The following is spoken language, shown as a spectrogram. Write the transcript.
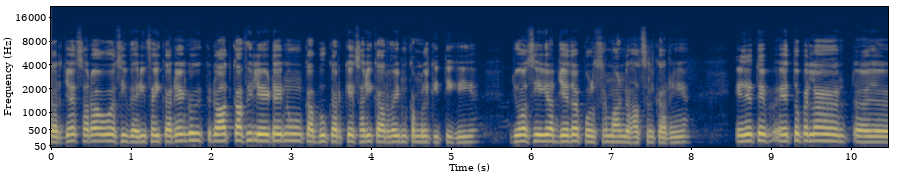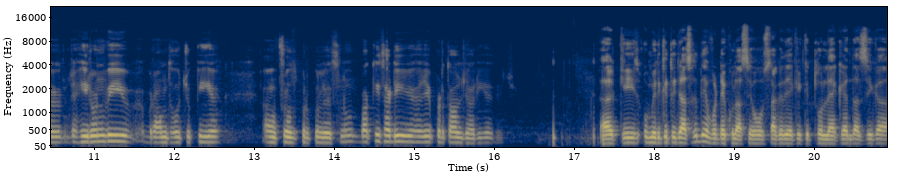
ਦਰਜ ਹੈ। ਸਾਰਾ ਉਹ ਅਸੀਂ ਵੈਰੀਫਾਈ ਕਰ ਰਹੇ ਹਾਂ ਕਿਉਂਕਿ ਰਾਤ ਕਾਫੀ ਲੇਟ ਇਹਨੂੰ ਕਾਬੂ ਕਰਕੇ ਸਾਰੀ ਕਾਰਵਾਈ ਮੁਕੰਮਲ ਕੀਤੀ ਗਈ ਹੈ, ਜੋ ਅਸੀਂ ਅੱਜ ਇਹਦਾ ਪੁਲਿਸ ਰਿਮਾਂਡ ਹਾਸਲ ਕਰ ਰਹੇ ਹਾਂ। ਇਹਦੇ ਤੇ, ਇਹ ਤੋਂ ਪਹਿਲਾਂ ਹੀਰੋਇਨ ਵੀ ਬਰਾਮਦ ਹੋ ਚੁੱਕੀ ਹੈ ਫਿਰੋਜ਼ਪੁਰ ਪੁਲਿਸ ਨੂੰ। ਬਾਕੀ ਸਾਡੀ ਹਜੇ ਪੜਤਾਲ ਜਾਰੀ ਹੈ ਇਹਦੇ 'ਚ ਕੀ ਉਮੀਦ ਕੀਤੀ ਜਾ ਸਕਦੀ ਹੈ ਵੱਡੇ ਖੁਲਾਸੇ ਹੋ ਸਕਦੇ ਆ ਕਿ ਕਿੱਥੋਂ ਲੈ ਕੇ ਆਂਦਾ ਸੀਗਾ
